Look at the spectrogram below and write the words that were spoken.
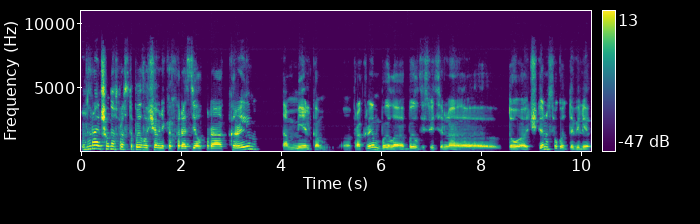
Ну, раньше у нас просто был в учебниках раздел про Крым, там мельком, Э, про Крым было, был действительно э, до 2014 года довели.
